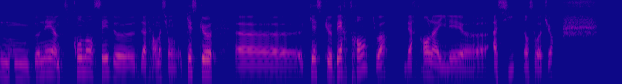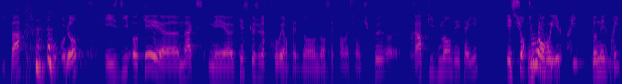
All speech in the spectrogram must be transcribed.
nous, donner un petit condensé de, de la formation? Qu'est-ce que, euh, qu'est-ce que Bertrand, tu vois? Bertrand là, il est euh, assis dans sa voiture. Il part au boulot et il se dit Ok, euh, Max, mais qu'est-ce que je vais retrouver en fait dans, cette formation? Tu peux rapidement détailler? Et surtout envoyer le prix, donner le prix?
